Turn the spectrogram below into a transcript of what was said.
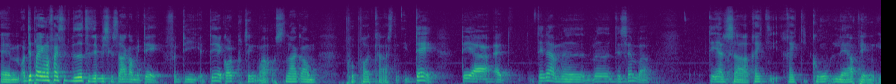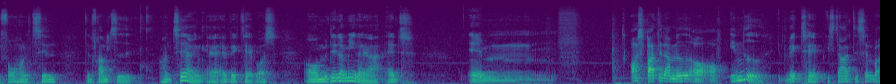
Øhm, og det bringer mig faktisk lidt videre til det, vi skal snakke om i dag. Fordi det, jeg godt kunne tænke mig at snakke om på podcasten i dag, det er, at det der med, med december, det er altså rigtig, rigtig god lærepenge i forhold til den fremtidige håndtering af, af vægttab også. Og med det der mener jeg, at øhm, også bare det der med at, at indlede et vægttab i start af december,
